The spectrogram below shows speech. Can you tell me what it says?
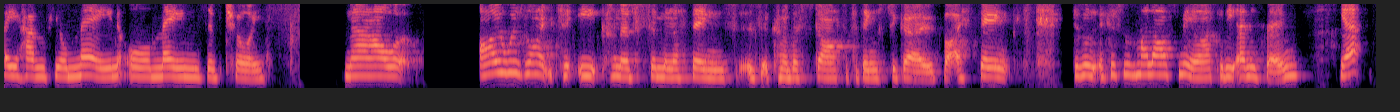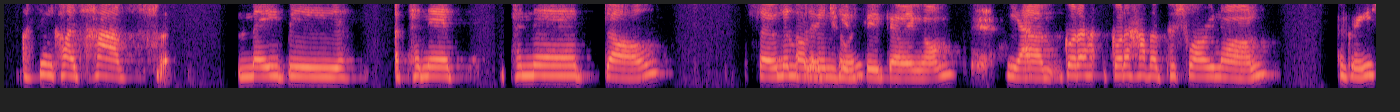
are you having for your main or mains of choice? Now, I always like to eat kind of similar things as a kind of a starter for things to go. But I think if this was, if this was my last meal, I could eat anything. Yeah. I think I'd have maybe a paneer paneer dal. So a little Solid bit of Indian choice. food going on. Yeah, Um, gotta gotta have a peshwari naan agreed.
